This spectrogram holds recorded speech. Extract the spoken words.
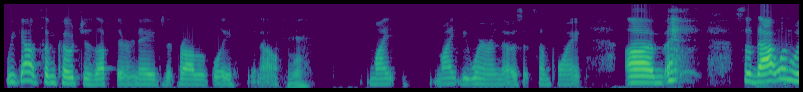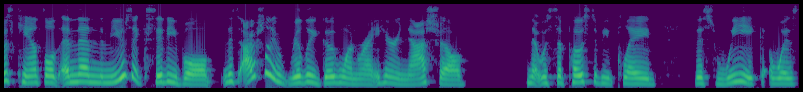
We got some coaches up there in age that probably, you know, well, might might be wearing those at some point. Um, so that one was canceled, and then the Music City Bowl. It's actually a really good one right here in Nashville that was supposed to be played this week was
